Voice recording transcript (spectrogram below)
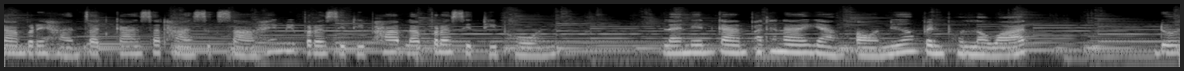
การบริหารจัดการสถานศึกษาให้มีประสิทธิภาพและประสิทธิผล และเน้นการพัฒนาอย่างต่อเนื่องเป็นพลวัตโดย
